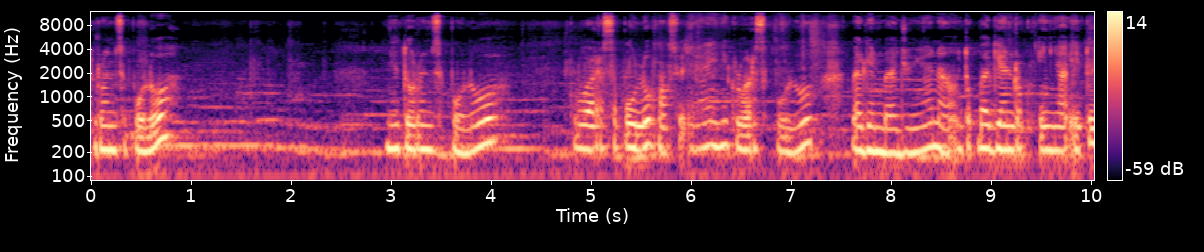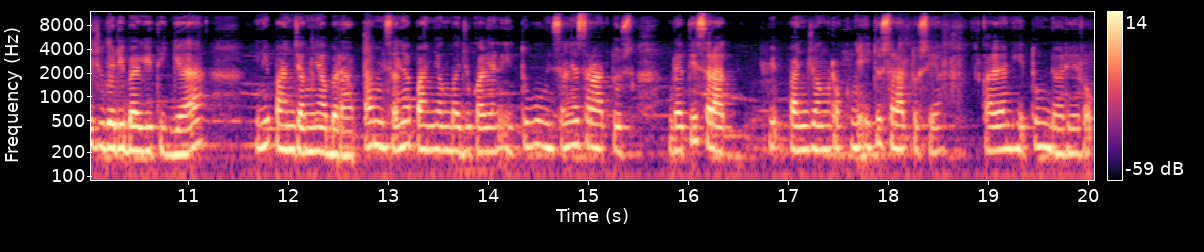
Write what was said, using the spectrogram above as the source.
Turun 10. Ini turun 10 keluar 10 maksudnya ini keluar 10 bagian bajunya. Nah untuk bagian rok nya itu juga dibagi tiga. Ini panjangnya berapa? Misalnya panjang baju kalian itu misalnya 100 berarti serat panjang roknya itu 100 ya. Kalian hitung dari rok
